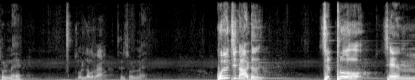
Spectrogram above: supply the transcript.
சொல்லுண்ணே. சொல்ல விட்றா. சரி சொல்லுண்ணே. குறிஞ்சி நாடு சிற்றூர் சின்ன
